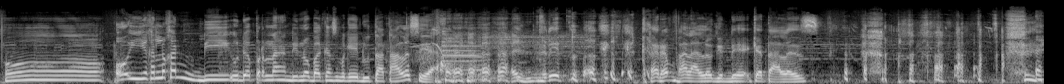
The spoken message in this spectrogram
Oh, oh iya kan lo kan di udah pernah dinobatkan sebagai duta Thales ya? Anjrit. Karena pala lo gede ke Thales. eh,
